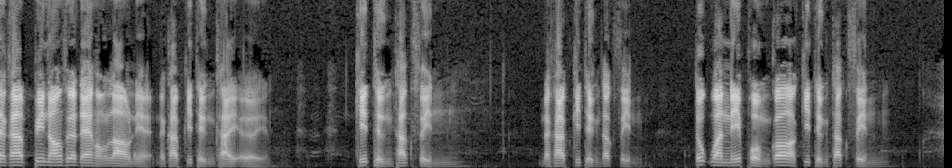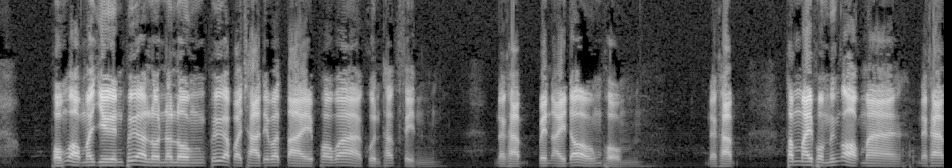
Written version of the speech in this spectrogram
นะครับ พี่น้องเสื้อแดงของเราเนี่ยนะครับ คิดถึงใครเอ่ยคิดถึงทักษิณนะครับ คิดถึงทักษิณทุกวันนี้ผมก็คิดถึงทักษิณผมออกมายืนเพื่อรณรงค์เพื่อประชาธิปไตย เพราะว่าคุณทักษิณนะครับ เป็นไอดอลของผมนะครับทำไมผมถึงออกมานะครับ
